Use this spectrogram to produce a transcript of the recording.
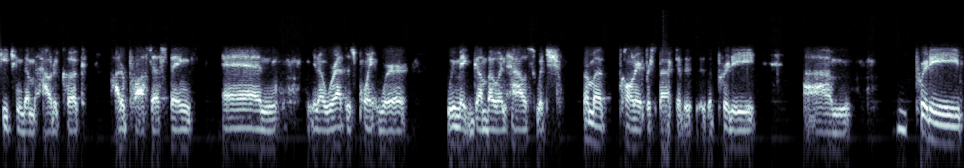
teaching them how to cook, how to process things, and you know we're at this point where we make gumbo in house, which from a culinary perspective is, is a pretty um, pretty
